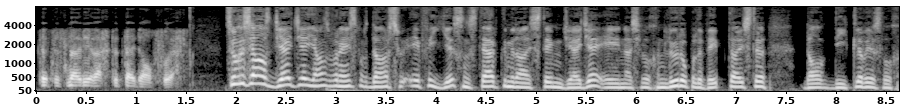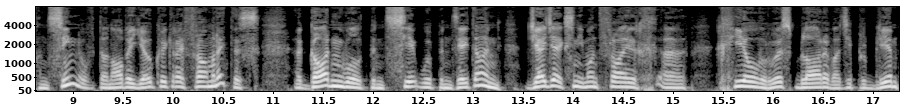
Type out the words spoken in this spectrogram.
Dit is nou die regte tyd daarvoor. So gesels JJ Jans van Hesburg daar so effe jis en sterkte met daai stem JJ en as jy wil gaan loer op hulle webtuiste dalk die klivies wil gaan sien of dan naby jou kwekery vra maar net is 'n gardenworld.co.za en JJ ek sien iemand vra hier uh, geel roosblare wat is die probleem?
